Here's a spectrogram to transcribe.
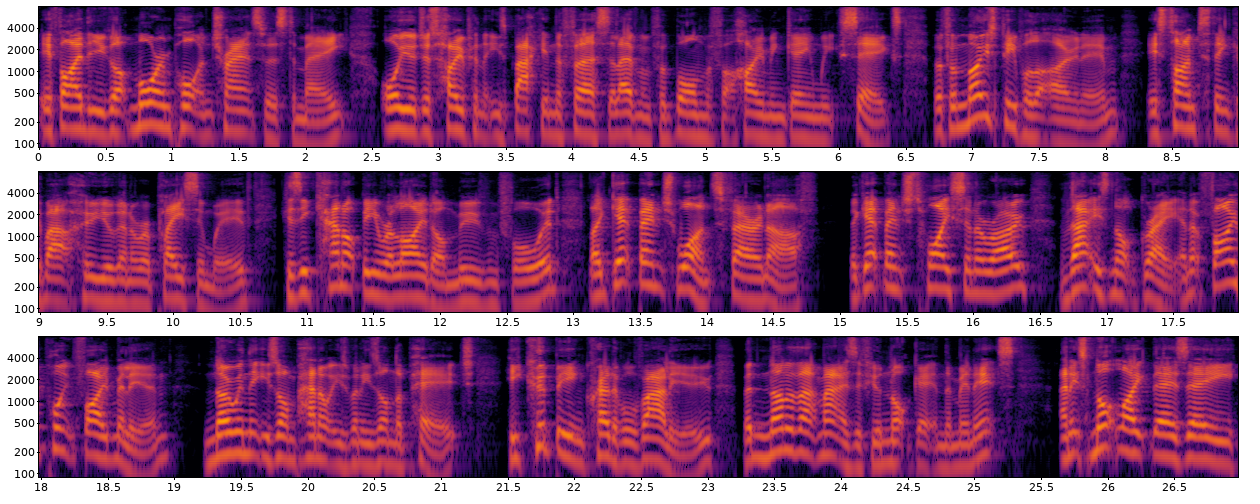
if either you got more important transfers to make or you're just hoping that he's back in the first 11 for Bournemouth at home in game week 6. But for most people that own him, it's time to think about who you're going to replace him with because he cannot be relied on moving forward. Like get benched once, fair enough, but get benched twice in a row, that is not great. And at 5.5 million, knowing that he's on penalties when he's on the pitch, he could be incredible value, but none of that matters if you're not getting the minutes. And it's not like there's a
